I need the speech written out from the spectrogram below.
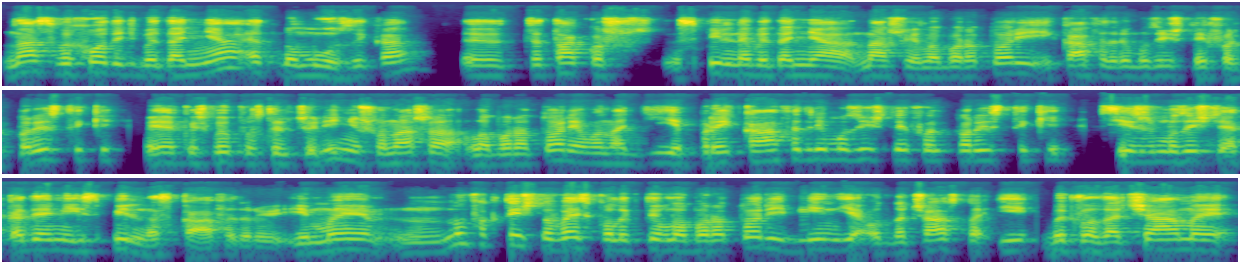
у нас виходить видання етномузика. Е, це також спільне видання нашої лабораторії і кафедри музичної фольклористики. Ми якось випустили цю лінію, що наша лабораторія вона діє при кафедрі музичної фольклористики. Всі ж музичні академії спільна з кафедрою. І ми ну фактично весь колектив лабораторії він є одночасно і викладачами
